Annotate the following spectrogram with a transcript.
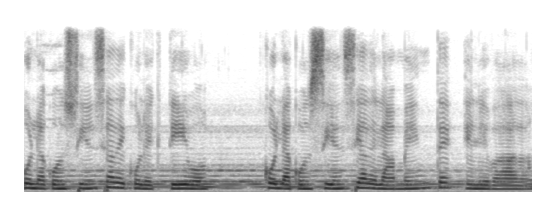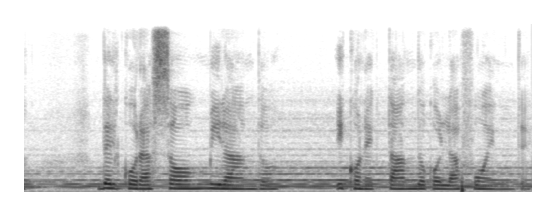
con la conciencia de colectivo, con la conciencia de la mente elevada, del corazón mirando y conectando con la fuente.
